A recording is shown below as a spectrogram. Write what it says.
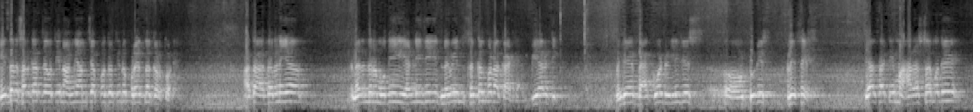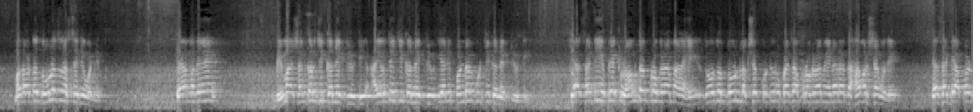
केंद्र सरकारच्या वतीनं आम्ही आमच्या पद्धतीनं प्रयत्न करतोय. आता आदरणीय नरेंद्र मोदी यांनी जी नवीन संकल्पना काढल्या बीआरटी म्हणजे बॅकवर्ड रिलिजियस टुरिस्ट प्लेसेस त्यासाठी महाराष्ट्रामध्ये मला वाटतं दोनच रस्ते निवडलेत. त्यामध्ये भीमाशंकरची कनेक्टिव्हिटी अयोध्येची कनेक्टिव्हिटी आणि पंढरपूरची कनेक्टिव्हिटी त्यासाठी एक लॉंग टर्म प्रोग्राम आहे. जवळजवळ दोन लक्ष कोटी रुपयाचा प्रोग्राम येणाऱ्या दहा वर्षामध्ये त्यासाठी आपण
